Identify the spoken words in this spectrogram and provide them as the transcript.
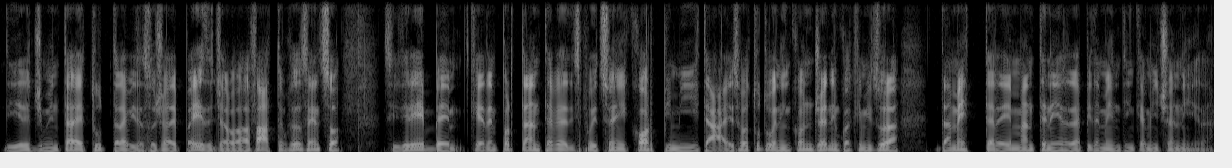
di regimentare tutta la vita sociale del paese, già lo aveva fatto, in questo senso si direbbe che era importante avere a disposizione i corpi militari, soprattutto quelli in congedo, in qualche misura da mettere e mantenere rapidamente in camicia nera.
